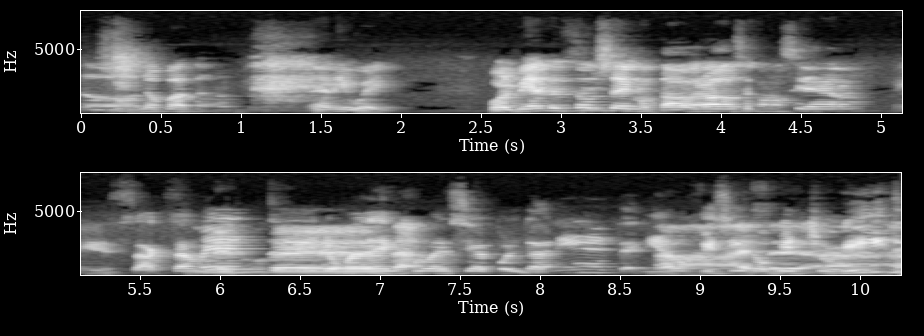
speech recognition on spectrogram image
No, no para tanto. Anyway. Volviendo entonces, en octavo grado se conocieron. Exactamente. Este, Yo me dejé influenciar por Daniel, tenía los Ah, pisitos ese- bien chulitos.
